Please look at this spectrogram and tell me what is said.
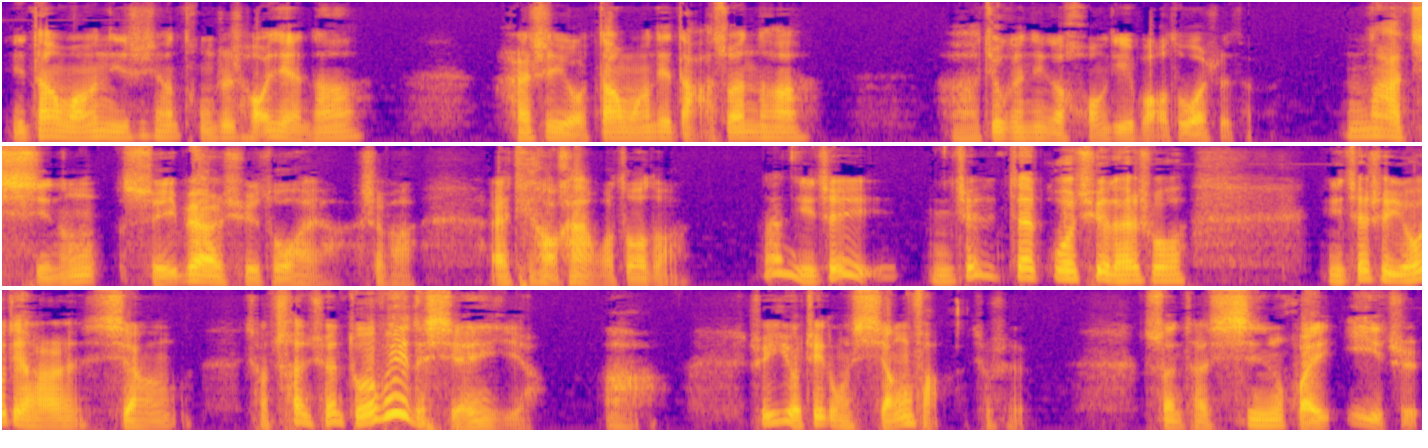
你当王你是想统治朝鲜呢，还是有当王的打算呢？啊，就跟那个皇帝宝座似的，那岂能随便去做呀？是吧？哎，挺好看，我做做。那你这你这在过去来说。你这是有点想想篡权夺位的嫌疑呀，啊，所以有这种想法，就是算他心怀异志，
